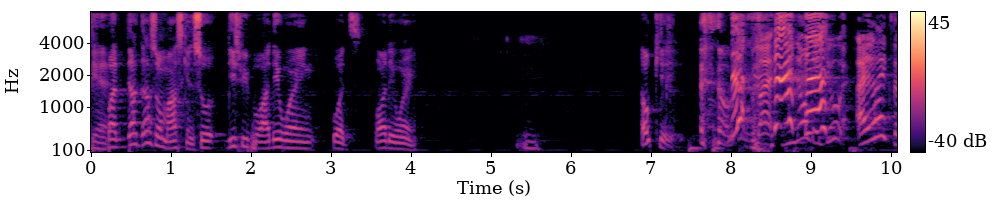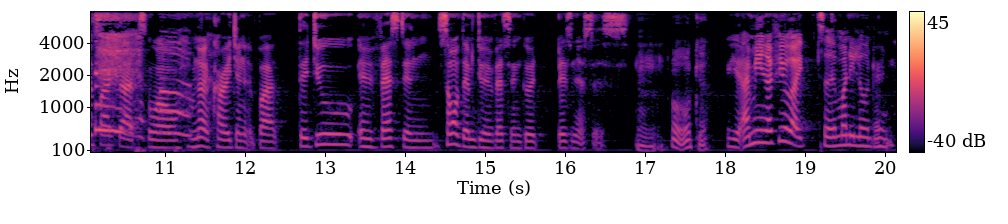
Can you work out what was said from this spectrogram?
Yeah. But that, that's what I'm asking. So these people are they wearing what? What are they wearing? Okay. but you know they do. I like the fact that well, I'm not encouraging it, but they do invest in. Some of them do invest in good businesses. Hmm. Oh, okay. Yeah, I mean, I feel like So money laundering.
